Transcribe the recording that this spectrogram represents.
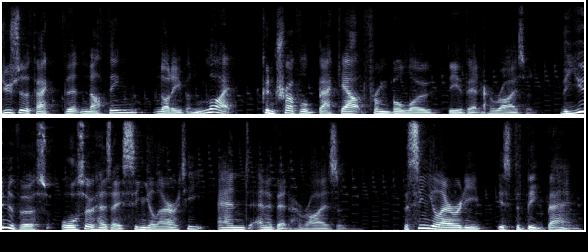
due to the fact that nothing, not even light, can travel back out from below the event horizon. The universe also has a singularity and an event horizon. The singularity is the Big Bang,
